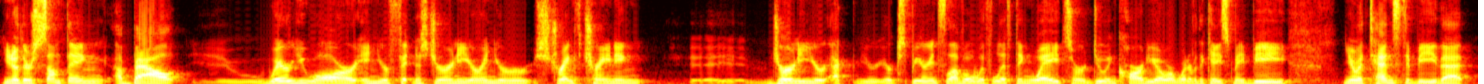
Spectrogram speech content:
you know, there's something about where you are in your fitness journey or in your strength training Uh, journey, your, your, your experience level with lifting weights or doing cardio or whatever the case may be you know, it tends to be that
